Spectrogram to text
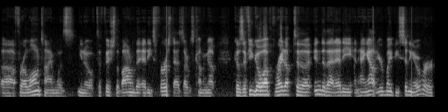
uh, for a long time was you know to fish the bottom of the eddies first as I was coming up because if you go up right up to into that eddy and hang out, you might be sitting over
